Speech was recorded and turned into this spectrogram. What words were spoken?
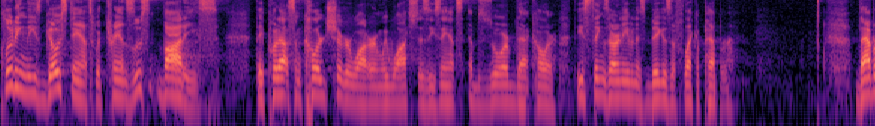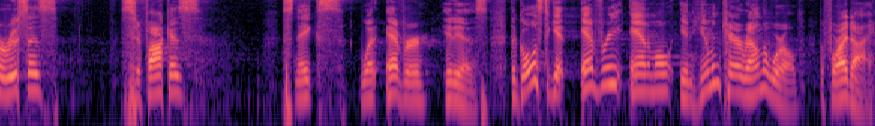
including these ghost ants with translucent bodies. They put out some colored sugar water, and we watched as these ants absorbed that color. These things aren't even as big as a fleck of pepper. Babirussas, sifakas, snakes, whatever it is. The goal is to get every animal in human care around the world before I die.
